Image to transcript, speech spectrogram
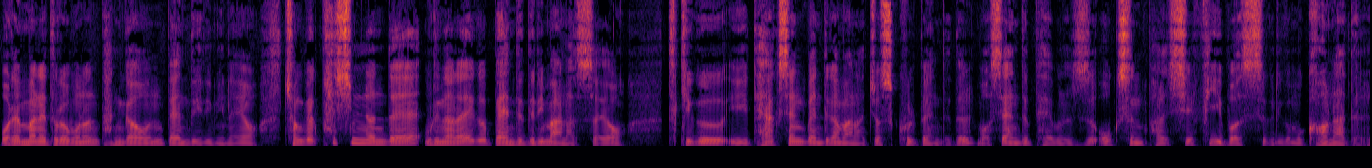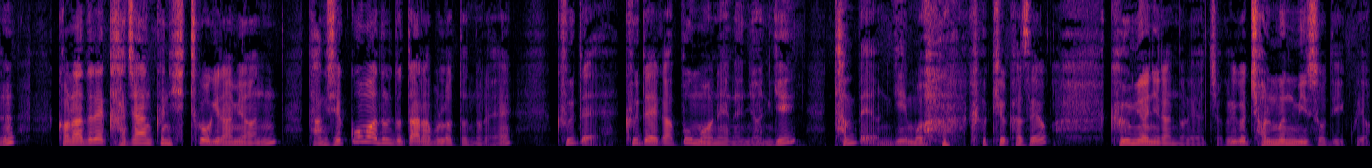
오랜만에 들어보는 반가운 밴드 이름이네요. 1980년대 우리나라에 그 밴드들이 많았어요. 특히 그 이 대학생 밴드가 많았죠. school 밴드들. 뭐 샌드 페블즈, 옥슨팔십, 피버스 그리고 뭐 건아들. 건아들의 가장 큰 히트곡이라면 당시에 꼬마들도 따라 불렀던 노래. 그대, 그대가 뿜어내는 연기, 담배 연기 뭐 그 기억하세요? 금연이란 노래였죠. 그리고 젊은 미소도 있고요.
